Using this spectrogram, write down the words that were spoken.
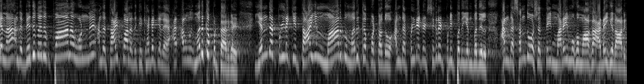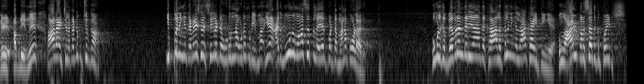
ஏன்னா அந்த வெதுவெதுப்பான ஒண்ணு அந்த தாய்ப்பால் அதுக்கு கிடைக்கல. அவங்களுக்கு மறுக்கப்பட்டார்கள். எந்த பிள்ளைக்கு தாயின் மார்பு மறுக்கப்பட்டதோ அந்த பிள்ளைகள் சிகரெட் பிடிப்பது என்பதில் அந்த சந்தோஷத்தை மறைமுகமாக அடைகிறார்கள் அப்படின்னு ஆராய்ச்சியில் கண்டுபிடிச்சிருக்கான். வயசுல சிகரெட்டை விடணும்னா விட முடியுமா? ஏன்? அது மூணு மாசத்துல ஏற்பட்ட மனக்கோளாறு. உங்களுக்கு விவரம் தெரியாத காலத்துல நீங்க லாக் ஆயிட்டீங்க. உங்க ஆள் மனசு அதுக்கு போயிடுச்சு.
